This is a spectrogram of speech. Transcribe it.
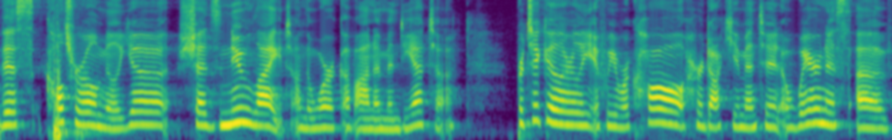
This cultural milieu sheds new light on the work of Ana Mendieta, particularly if we recall her documented awareness of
